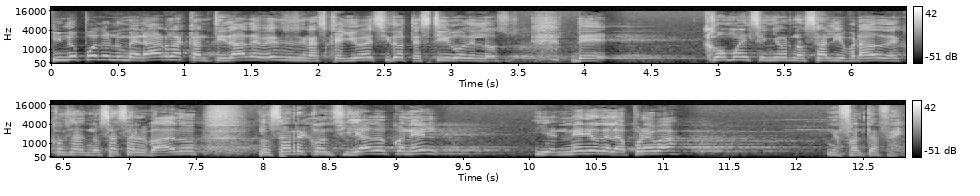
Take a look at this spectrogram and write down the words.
Y no puedo enumerar la cantidad de veces en las que yo he sido testigo de los de cómo el Señor nos ha librado de cosas, nos ha salvado, nos ha reconciliado con él y en medio de la prueba me falta fe.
